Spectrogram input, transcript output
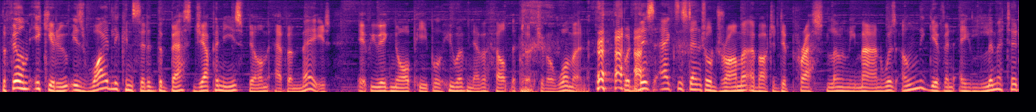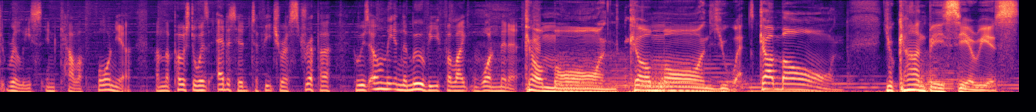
The film Ikiru is widely considered the best Japanese film ever made, if you ignore people who have never felt the touch of a woman. but this existential drama about a depressed, lonely man was only given a limited release in California, and the poster was edited to feature a stripper who is only in the movie for like one minute. Come on, come on, US, come on. You can't be serious.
